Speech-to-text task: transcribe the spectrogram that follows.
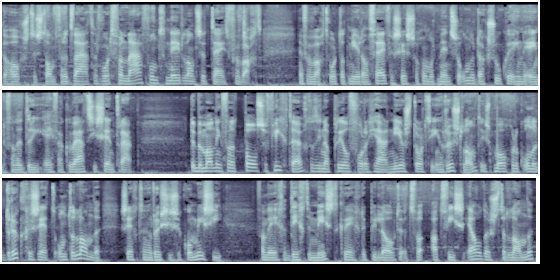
De hoogste stand van het water wordt vanavond Nederlandse tijd verwacht. En verwacht wordt dat meer dan 6500 mensen onderdak zoeken in een van de drie evacuatiecentra. De bemanning van het Poolse vliegtuig dat in april vorig jaar neerstortte in Rusland... is mogelijk onder druk gezet om te landen, zegt een Russische commissie. Vanwege dichte mist kregen de piloten het advies elders te landen...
